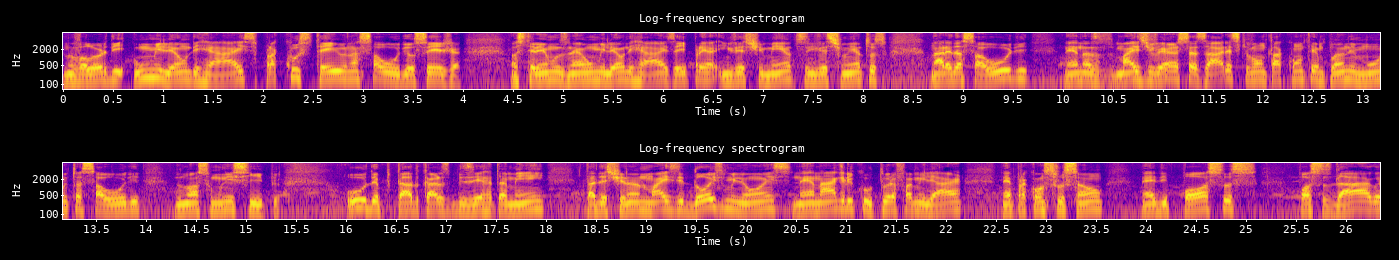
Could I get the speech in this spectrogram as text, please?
no valor de um milhão de reais para custeio na saúde, ou seja, nós teremos né, um milhão de reais aí para investimentos, investimentos na área da saúde, né, nas mais diversas áreas que vão estar contemplando muito a saúde do nosso município. O deputado Carlos Bezerra também está destinando mais de 2 milhões né, na agricultura familiar né, para construção né, de poços poços d'água,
